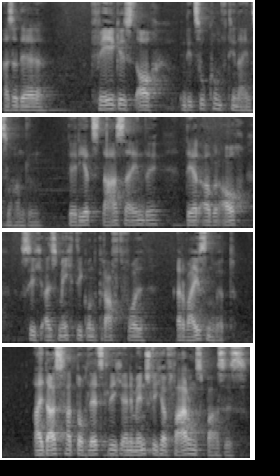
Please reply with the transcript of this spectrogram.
Also der fähig ist, auch in die Zukunft hineinzuhandeln. Der jetzt Daseinende, der aber auch sich als mächtig und kraftvoll erweisen wird. All das hat doch letztlich eine menschliche Erfahrungsbasis.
